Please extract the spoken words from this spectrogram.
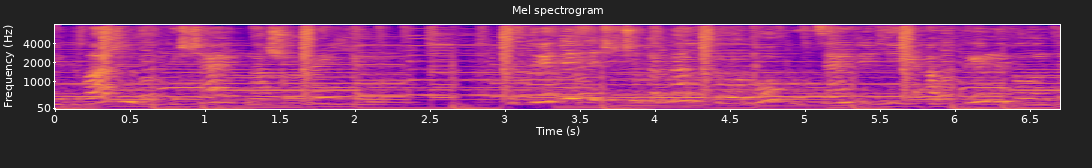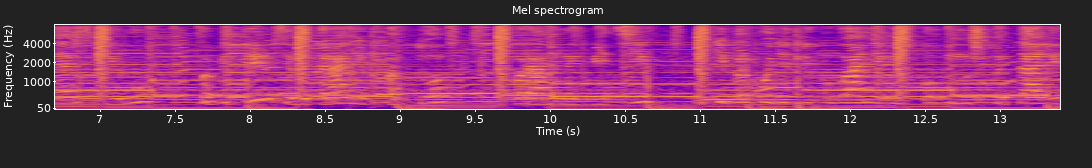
відважно захищають нашу країну. З 2014 року в центрі діє активний волонтерський рух по підтримці ветеранів АТО, поранених бійців, які проходять лікування в військовому шпиталі,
